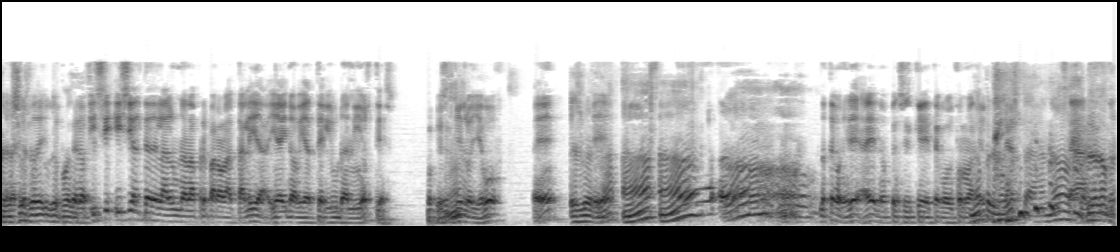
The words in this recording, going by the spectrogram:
Pero, sí es lo único que puede pero ¿y si, ¿y si el té de la luna lo ha preparado la Talía y ahí no había té luna ni hostias? Porque ese quien lo llevó. ¿Eh? Es verdad. ¿Eh? Ah, ah, ah, No tengo ni idea, ¿eh? No penséis que tengo información. No, pero me gusta. No, no, no,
